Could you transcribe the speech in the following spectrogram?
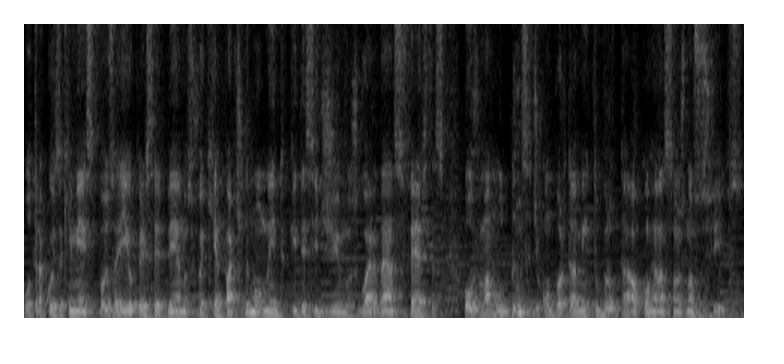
Outra coisa que minha esposa e eu percebemos foi que a partir do momento que decidimos guardar as festas, houve uma mudança de comportamento brutal com relação aos nossos filhos.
